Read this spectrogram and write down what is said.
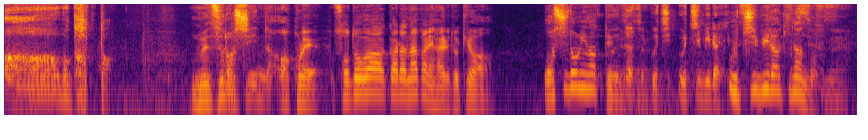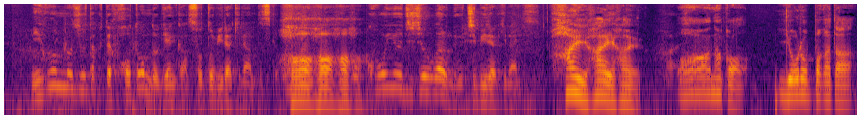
ああ分かった。珍しいんだ。あこれ外側から中に入るときは押し戸になってるんですね内内開き。内開きなんですね日本の住宅ってほとんど玄関外開きなんですけどはあはあはあ。はこういう事情があるんで内開きなんです。あはいはい。はい。ああなんかヨーロッパ型。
